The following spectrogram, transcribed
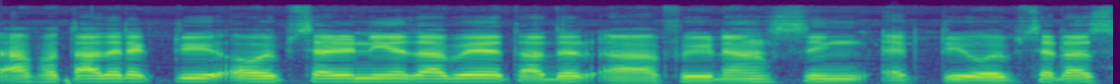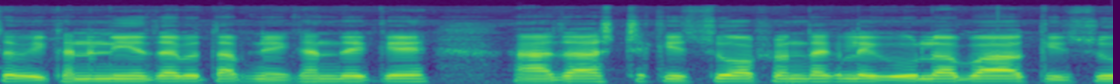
তারপর তাদের একটি ওয়েবসাইটে নিয়ে যাবে, তাদের ফ্রিলান্সিং একটি ওয়েবসাইট আছে, ওইখানে নিয়ে যাবে। তো আপনি এখান থেকে জাস্ট কিছু অপশন থাকলে এগুলো বা কিছু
